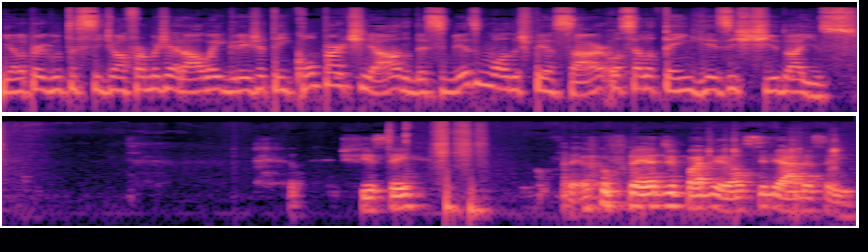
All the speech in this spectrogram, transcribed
E ela pergunta se, de uma forma geral, a igreja tem compartilhado desse mesmo modo de pensar ou se ela tem resistido a isso. Difícil, hein? o Fred pode auxiliar nessa aí.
